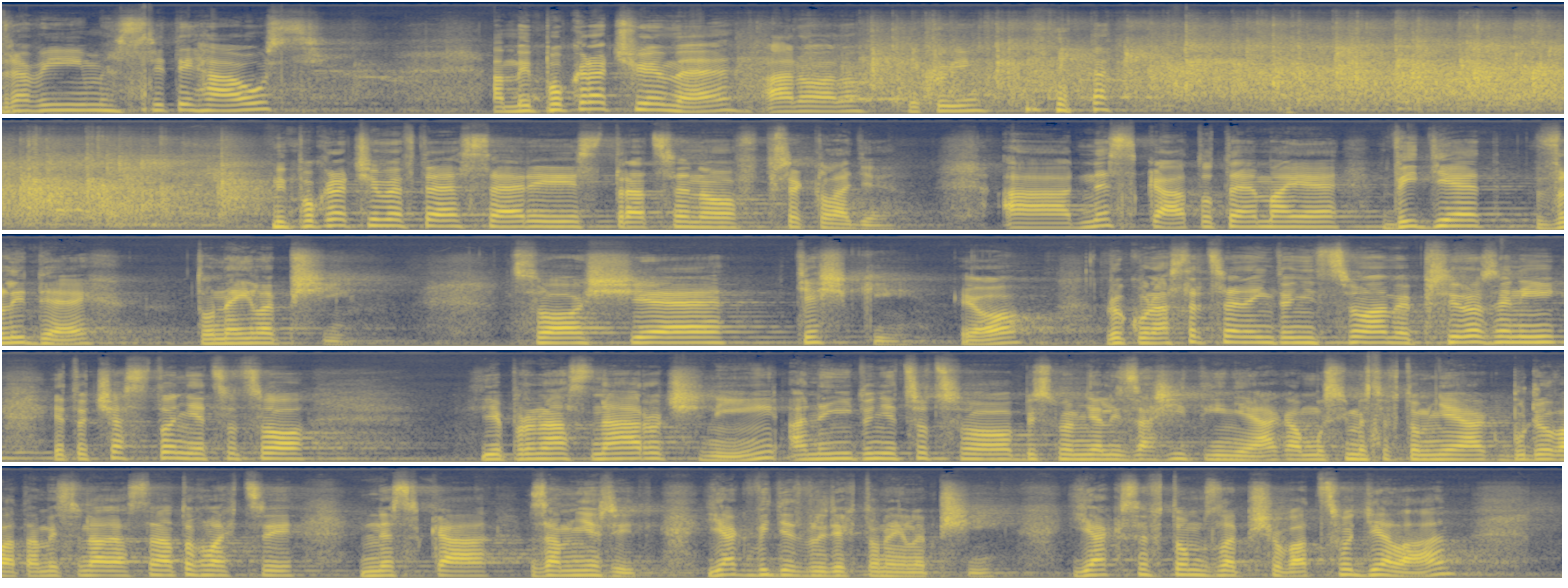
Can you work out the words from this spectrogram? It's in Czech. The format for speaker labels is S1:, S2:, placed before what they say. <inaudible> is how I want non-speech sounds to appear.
S1: Zdravím City House a my pokračujeme, ano, ano, děkuji. <laughs> my pokračujeme v té sérii Ztraceno v překladě. A dneska to téma je vidět v lidech to nejlepší, což je těžký, jo? Ruku na srdce, není to nic, co máme přirozený, je to často něco, co je pro nás náročný a není to něco, co bychom měli zažít nějak a musíme se v tom nějak budovat. A my se na, já se na tohle chci dneska zaměřit. Jak vidět v lidech to nejlepší? Jak se v tom zlepšovat? Co dělat?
